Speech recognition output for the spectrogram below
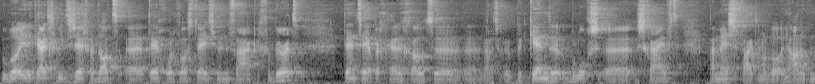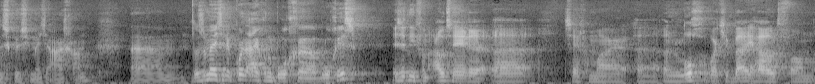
hoewel eerlijkheid gebied te zeggen dat uh, tegenwoordig wel steeds minder vaker gebeurt. Tenzij op echt hele grote, uh, nou, dat bekende blogs uh, schrijft, waar mensen vaak dan nog wel inhoudelijk een discussie met je aangaan. Um, dat is een beetje een kort eigenlijk een blog, blog is. Is het niet van oudsher, zeg maar, een log wat je bijhoudt van,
